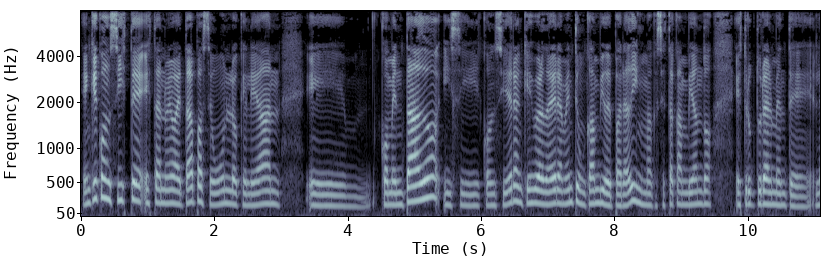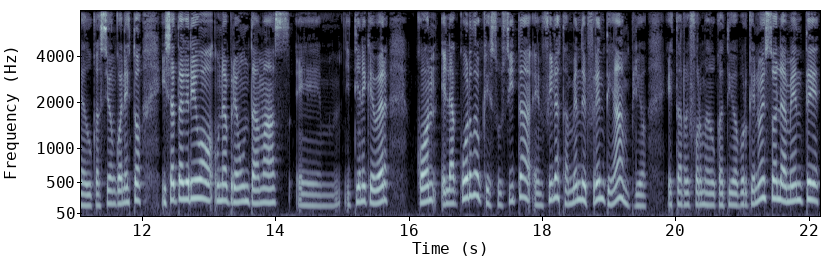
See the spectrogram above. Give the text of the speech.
¿En qué consiste esta nueva etapa según lo que le han eh, comentado y si consideran que es verdaderamente un cambio de paradigma, que se está cambiando estructuralmente la educación con esto? Y ya te agrego una pregunta más eh, y tiene que ver con el acuerdo que suscita en filas también del Frente Amplio esta reforma educativa, porque no es solamente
